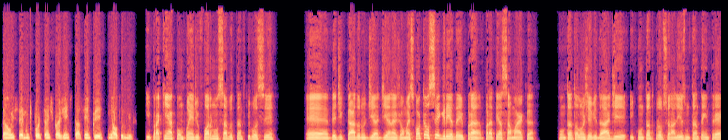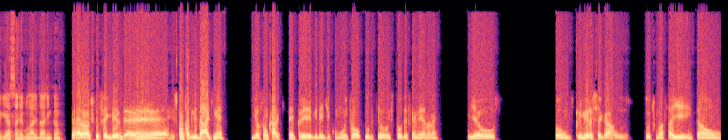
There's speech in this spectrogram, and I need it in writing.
Então isso é muito importante para a gente estar tá sempre em alto nível. E para quem acompanha de fora não sabe o tanto que você é dedicado no dia a dia, né, João? Mas qual que é o segredo aí para ter essa marca com tanta longevidade e com tanto profissionalismo, tanta entrega e essa regularidade em campo? Cara, eu acho que o segredo é responsabilidade, né? E eu sou um cara que sempre me dedico muito ao clube que eu estou defendendo, né? E eu sou um dos primeiros a chegar, os últimos a sair, então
